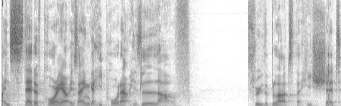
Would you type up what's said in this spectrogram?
But instead of pouring out his anger, he poured out his love through the blood that he shed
